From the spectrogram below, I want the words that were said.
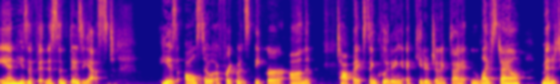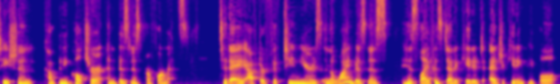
and he's a fitness enthusiast. He is also a frequent speaker on the topics including a ketogenic diet and lifestyle, meditation, company culture, and business performance. Today, after 15 years in the wine business, his life is dedicated to educating people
